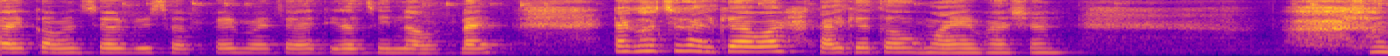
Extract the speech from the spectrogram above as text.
like comment share please subscribe my channel টিরা সিন আউটলাইন দেখা হচ্ছে কালকে আবার। কালকে তো মায়ের ভাসান সব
